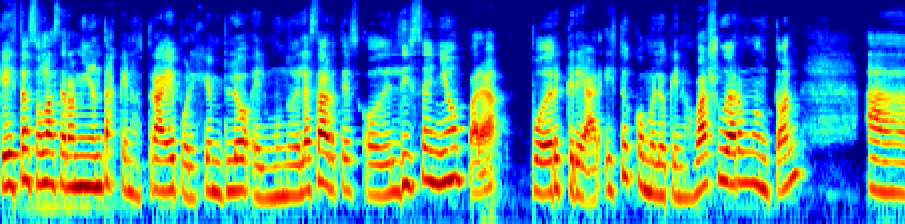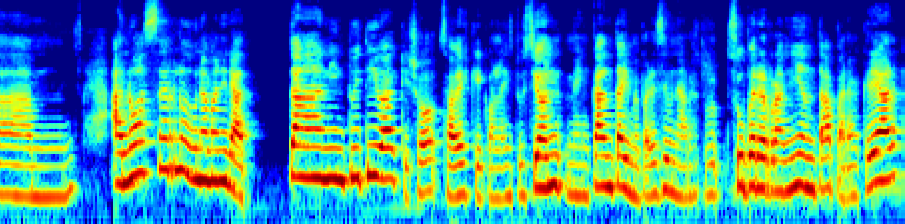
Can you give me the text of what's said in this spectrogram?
que estas son las herramientas que nos trae, por ejemplo, el mundo de las artes o del diseño para poder crear. Esto es como lo que nos va a ayudar un montón a, a no hacerlo de una manera tan intuitiva, que yo sabes que con la intuición me encanta y me parece una súper herramienta para crear,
